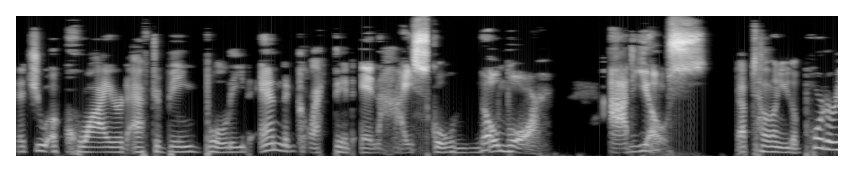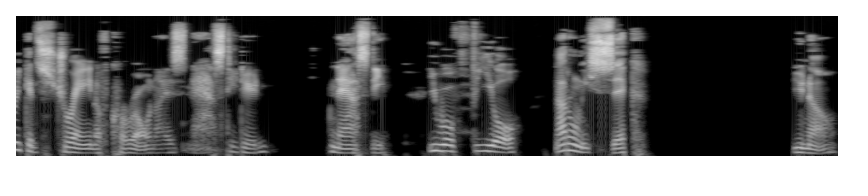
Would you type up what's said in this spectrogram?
that you acquired after being bullied and neglected in high school. No more. Adios. I'm telling you, the Puerto Rican strain of Corona is nasty, dude. Nasty. You will feel not only sick, you know,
